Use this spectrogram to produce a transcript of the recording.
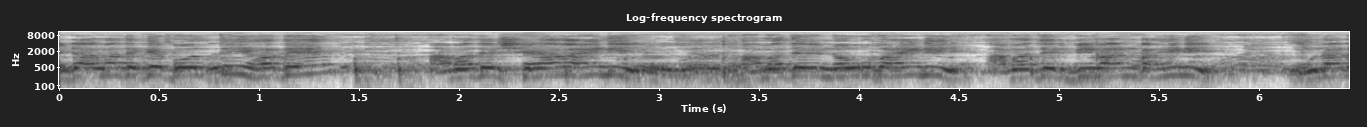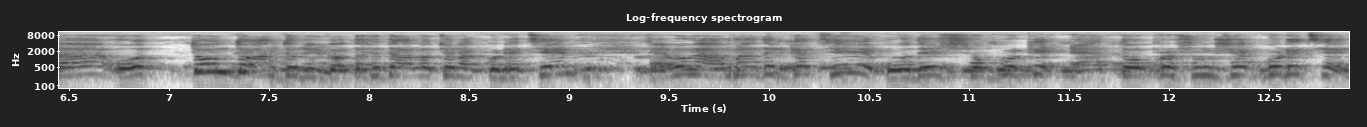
এটা আমাদেরকে বলতেই হবে আমাদের সেনাবাহিনী, আমাদের নৌবাহিনী, আমাদের বিমান বাহিনী ওনারা অত্যন্ত আন্তরিকতার সাথে আলোচনা করেছেন এবং আমাদের কাছে ওদের সম্পর্কে এত প্রশংসা করেছেন।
